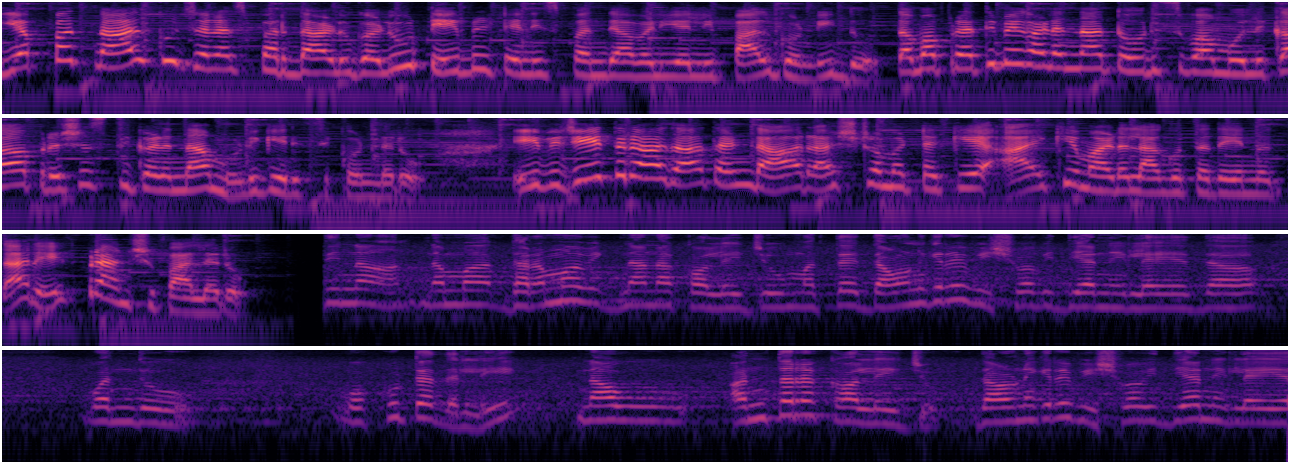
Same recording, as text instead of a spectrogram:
ಎಪ್ಪತ್ನಾಲ್ಕು ಜನ ಸ್ಪರ್ಧಾಳುಗಳು ಟೇಬಲ್ ಟೆನಿಸ್ ಪಂದ್ಯಾವಳಿಯಲ್ಲಿ ಪಾಲ್ಗೊಂಡಿದ್ದು, ತಮ್ಮ ಪ್ರತಿಭೆಗಳನ್ನು ತೋರಿಸುವ ಮೂಲಕ ಪ್ರಶಸ್ತಿಗಳನ್ನು ಮುಡಿಗೇರಿಸಿಕೊಂಡರು. ಈ ವಿಜೇತರಾದ ತಂಡ ರಾಷ್ಟ್ರಮಟ್ಟಕ್ಕೆ ಆಯ್ಕೆ ಮಾಡಲಾಗುತ್ತದೆ ಎನ್ನುತ್ತಾರೆ ಪ್ರಾಂಶುಪಾಲರು. ದಿನ ನಮ್ಮ ಧರ್ಮ ವಿಜ್ಞಾನ ಕಾಲೇಜು ಮತ್ತು ದಾವಣಗೆರೆ ವಿಶ್ವವಿದ್ಯಾನಿಲಯದ ಒಂದು ಒಕ್ಕೂಟದಲ್ಲಿ ನಾವು ಅಂತರ ಕಾಲೇಜು, ದಾವಣಗೆರೆ ವಿಶ್ವವಿದ್ಯಾನಿಲಯ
